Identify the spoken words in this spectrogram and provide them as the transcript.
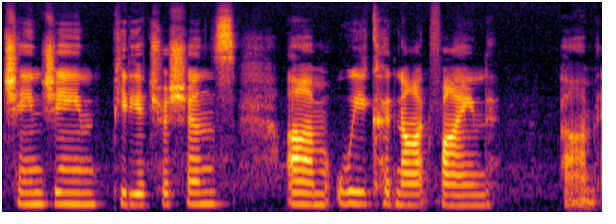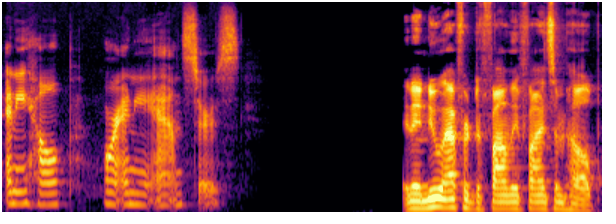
changing pediatricians. Um, we could not find um, any help or any answers. In a new effort to finally find some help,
